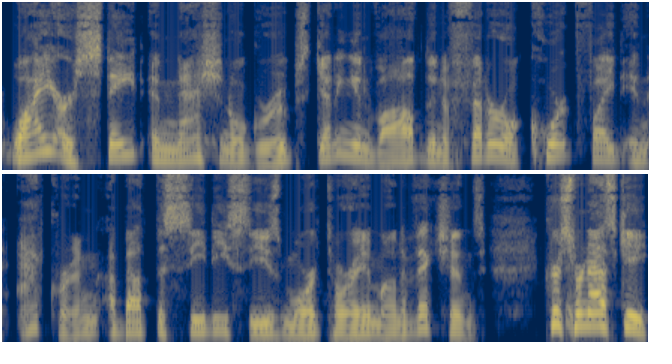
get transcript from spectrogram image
Why are state and national groups getting involved in a federal court fight in Akron about the CDC's moratorium on evictions? Chris Ranowski,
